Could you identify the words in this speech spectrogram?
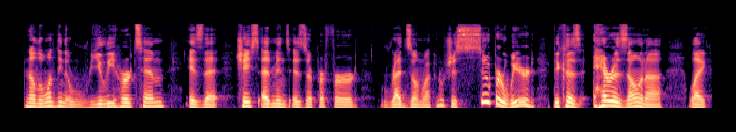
Now, the one thing that really hurts him is that Chase Edmonds is their preferred red zone weapon, which is super weird because Arizona like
